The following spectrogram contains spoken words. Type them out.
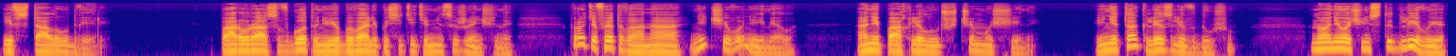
и встала у двери. Пару раз в год у нее бывали посетительницы женщины. Против этого она ничего не имела. Они пахли лучше, чем мужчины, и не так лезли в душу но они очень стыдливые,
